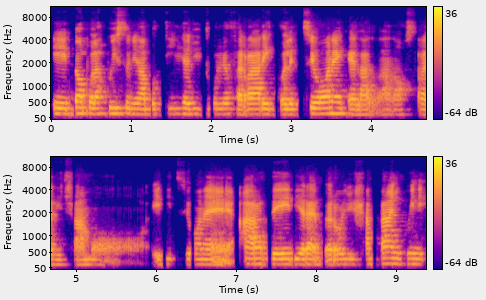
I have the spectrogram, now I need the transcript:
e dopo l'acquisto di una bottiglia di Giulio Ferrari collezione, che è la, la nostra, diciamo, edizione hard day, direbbero gli champagne, quindi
